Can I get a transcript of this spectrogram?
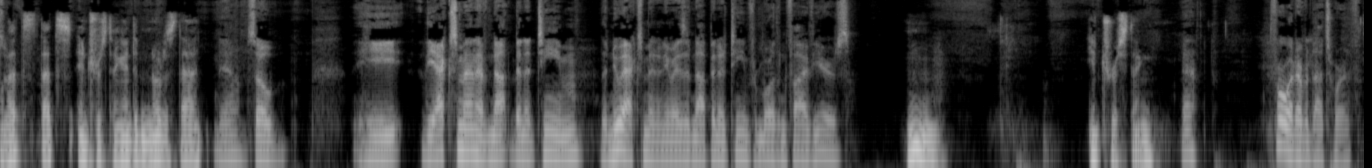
Well, that's that's interesting. I didn't notice that. Yeah, so he the X Men have not been a team. The new X Men, anyways, have not been a team for more than five years. Hmm. Interesting. Yeah. For whatever that's worth.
